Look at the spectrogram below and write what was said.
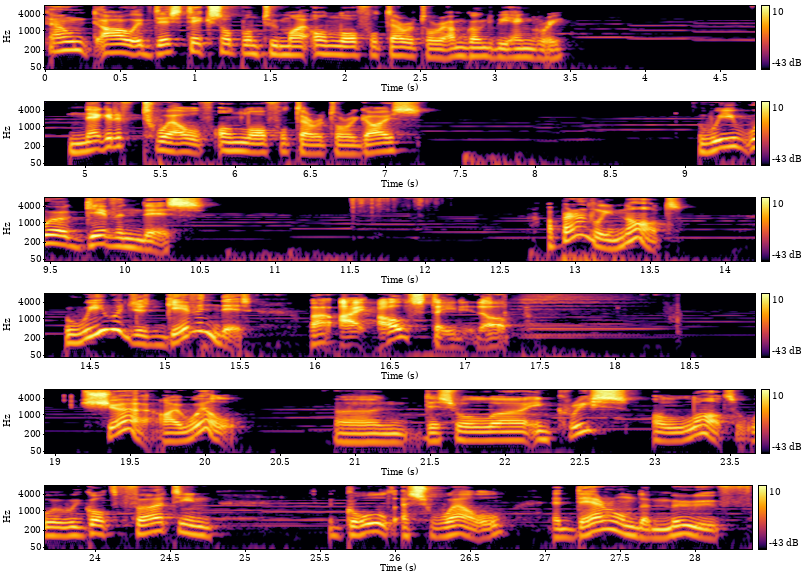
Don't... Oh, if this takes up onto my unlawful territory, I'm going to be angry. Negative 12 unlawful territory, guys. We were given this. Apparently not. We were just given this. Well, I, I'll state it up. Sure, I will. Uh, this will uh, increase a lot. We got 13 gold as well. They're on the move.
